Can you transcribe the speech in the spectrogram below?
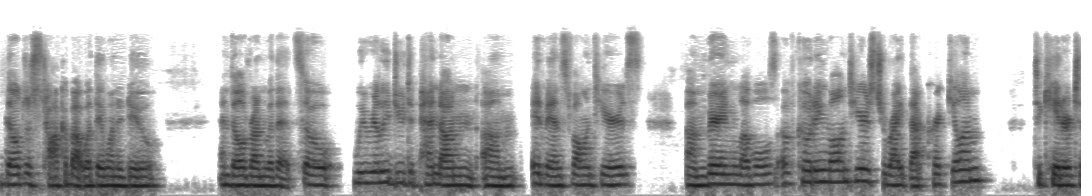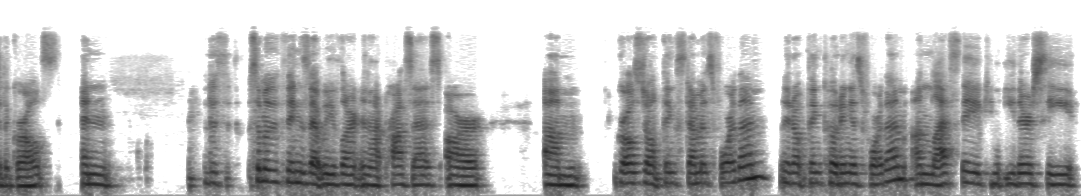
they'll just talk about what they want to do and they'll run with it. So we really do depend on um, advanced volunteers um, varying levels of coding volunteers to write that curriculum to cater to the girls. And some of the things that we've learned in that process are um, girls don't think STEM is for them. They don't think coding is for them unless they can either see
